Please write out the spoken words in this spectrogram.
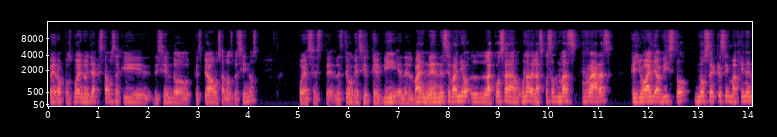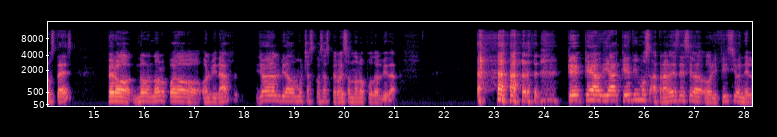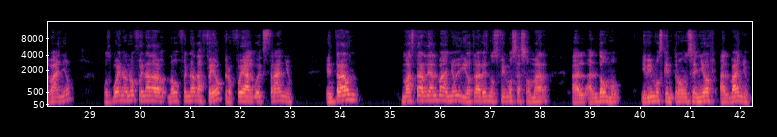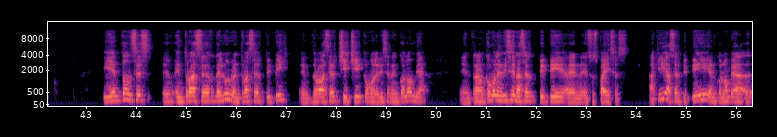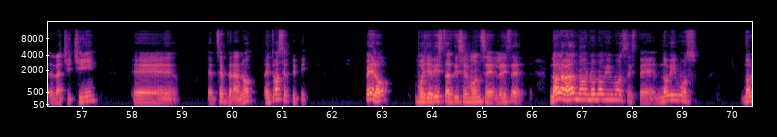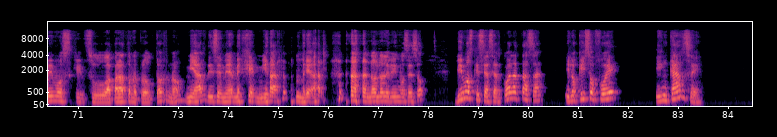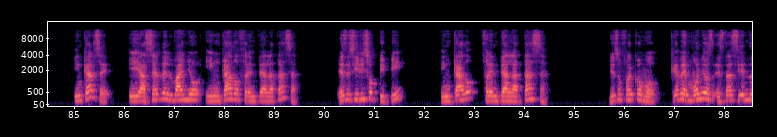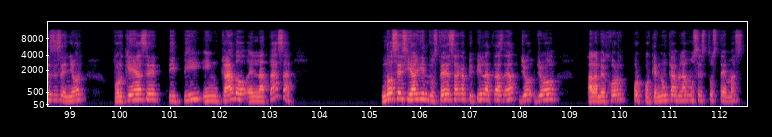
pero pues bueno, ya que estamos aquí diciendo que espiábamos a los vecinos, pues este, les tengo que decir que vi en el baño, en ese baño, la cosa, una de las cosas más raras que yo haya visto, no sé qué se imaginen ustedes, pero no, no lo puedo olvidar. Yo he olvidado muchas cosas, pero eso no lo pude olvidar. ¿Qué, ¿Qué, había, qué vimos a través de ese orificio en el baño? Pues bueno, no fue nada, no fue nada feo, pero fue algo extraño. Entraron más tarde al baño y otra vez nos fuimos a asomar al, al domo y vimos que entró un señor al baño. Y entonces eh, entró a hacer del uno, entró a hacer pipí, entró a hacer chichi, como le dicen en Colombia. Entraron, ¿cómo le dicen hacer pipí en, en sus países? Aquí hacer pipí, en Colombia eh, la chichi, eh, etcétera, ¿no? Entró a hacer pipí. Pero, boyeristas, dice Monse, le dice, no, la verdad no, no, no vimos, este, no vimos no vimos que su aparato reproductor, ¿no? Miar, dice me, miar, mear, no, no le vimos eso. Vimos que se acercó a la taza y lo que hizo fue hincarse, hincarse y hacer del baño hincado frente a la taza. Es decir, hizo pipí hincado frente a la taza. Y eso fue como, ¿qué demonios está haciendo ese señor? ¿Por qué hace pipí hincado en la taza? No sé si alguien de ustedes haga pipí en la taza. Yo, yo, a lo mejor por, porque nunca hablamos estos temas,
